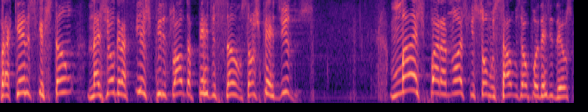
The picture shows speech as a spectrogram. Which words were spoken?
para aqueles que estão na geografia espiritual da perdição, são os perdidos. Mas para nós que somos salvos é o poder de Deus.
